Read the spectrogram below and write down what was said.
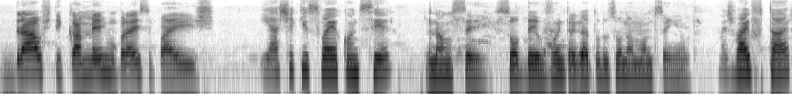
drástica mesmo para esse país. E acha que isso vai acontecer? Não sei, só Deus. Vou entregar tudo só na mão do Senhor. Mas vai votar?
